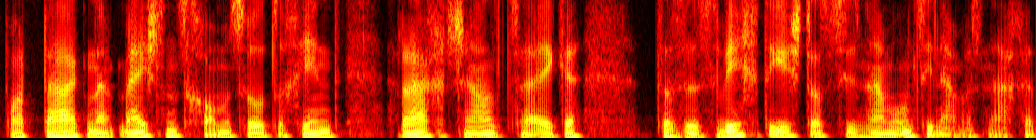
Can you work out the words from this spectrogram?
paar Tage nehmen. Meistens kann man so dem Kind recht schnell zeigen, dass es wichtig ist, dass sie es nehmen und sie nehmen es nachher.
